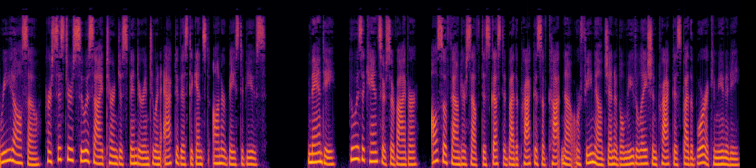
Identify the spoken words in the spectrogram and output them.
Read also, her sister's suicide turned Jasvinder into an activist against honor based abuse. Mandy, who is a cancer survivor, also found herself disgusted by the practice of khatna or female genital mutilation practiced by the Bohra community,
